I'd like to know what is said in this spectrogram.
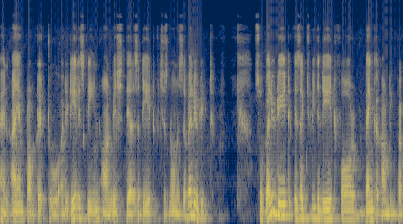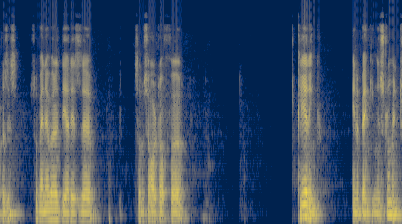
and I am prompted to a detail screen on which there is a date which is known as the value date. So value date is actually the date for bank accounting purposes. So whenever there is some sort of clearing in a banking instrument,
